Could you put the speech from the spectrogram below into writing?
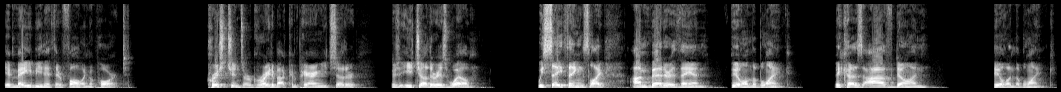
it may be that they're falling apart. Christians are great about comparing each other to each other as well. We say things like, I'm better than fill in the blank because I've done fill in the blank.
